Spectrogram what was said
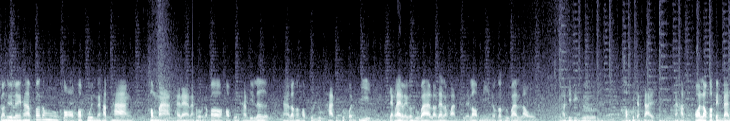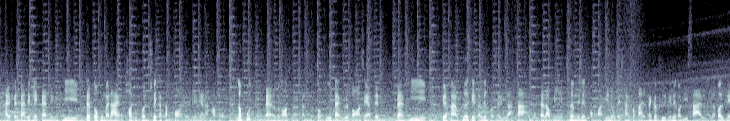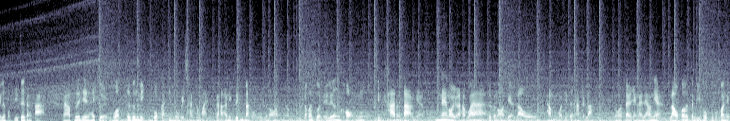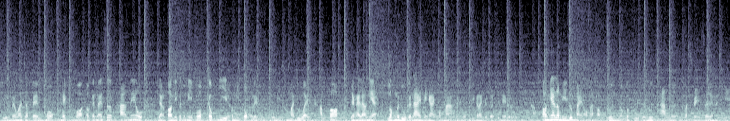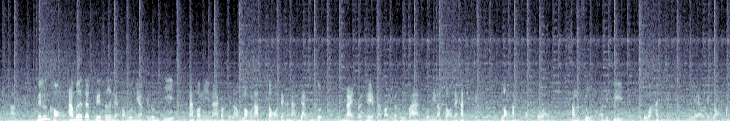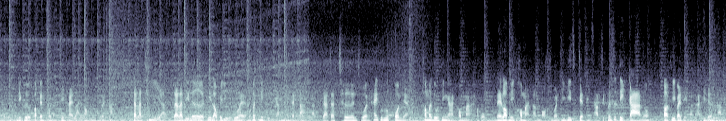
ก่อนอื่นเลยครับก็ต้องขอขอบคุณนะครับทางคอมมาร์ทไทยแลนด์นะครับผมแล้วก็ขอบคุณทางดีลเลอร์นะแล้วก็ขอบคุณลูกค้าทุกๆคนที่อย่างแรกเลยก็คือว่าเราได้รางวัลในรอบนี้เนอะก็คือว่าเราเอาจริงๆคือขอบคุณจากใจ นะครับเพราะว่าเราก็เป็นแบรนด์ไทยเป็นแบรนด์เล็กๆแบรนด์หนึ่งที่เติบโตขึ้นมาได้เพราะทุกคนช่วยกันซัพพอร์ตตรงนี้เนี่ยแหละครับผมเราพูดถึงแบรนด์เออร์นอสกันก็คือแบรนด์เออร์นอสเนี่ยเป็นแบรนด์ที่เกิดมาเพื่อเกี่ยวกับเรื่องของสรีระศาสตร์แต่เรามีเพิ่มในเรื่องของความอินโนเวชันเข้าไปนั่นก็คือในเรื่องของดีไซน์ แล้วก็ในเรื่องของฟีเจอร์ต่างๆนะครับเพื่อที่จะให้เกิดพวกเออร์โกนมิกบวกกับอินโนเวชันเข้าไปนะครับอันนี้คือที่มาของเออร์นอสเนาะแล้วก็ส่วนในเรื่องของสินค้าต่างๆเนี่ยแน่นอนอยู่แล้วครับว่าเออร์นอสเนี่ยเราทำมอนิเตอร์อาร์เป็นหลัก เนอะแต่ยังไงแล้วเนี่ยเราก็จะมีพวกอุปกรณ์อย่างอื่น ไม่ว่าจะเป็นพวกเทคบอร์ดออแกไนเซอร์พาเนลอย่างตอนนี้ก็จะมีพวกเก้าอี้แล้วก็มีโต๊ะอะไรพวกนี้เข้ามาด้วยนะครับก็ยังไงแล้วเนี่ยลองมาดูกันได้ในงานคอมมาผมที่กำลังจะเกิดขึ้นในเร็วๆนี้ครับตอนนี้เรามีรุ่นใหม่ออกมา 2 รุ่นแล้วก็คือตัวรุ่น Armor แล้วก็ Tracer นั่นเองนะครับในรุ่นของ Armor และ Tracer เนี่ยสองรุ่นนี้เป็นรุ่นที่ณตอนนี้นะก็คือเรารองรับจอได้ขนาดใหญ่ที่สุดในประเทศนะตอนนี้ก็คือว่าตัวนี้รับจอได้ 57นิ้วรองรับของตัว Samsung Odyssey ตัว 57นิ้วแล้วเรียบร้อยครับผมอันนี้คือก็เป็นโปรดักที่ไฮไลท์รอบนี้ด้วยครับ แต่ละที่อะแต่ละดีลเลอร์ที่เราไปอยู่ด้วย มันก็จะมีกิจกรรมที่มันแตกต่างกันอยากจะเชิญชวนให้ทุกๆคนเนี่ยเข้ามาดูที่งานคอมมาครับผม ในรอบนี้คอมมาอันบ็อกซ์วันที่ 27-30 พฤศจิกายนเนาะก็ที่ใบเด็กนาที่เดิมครับ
